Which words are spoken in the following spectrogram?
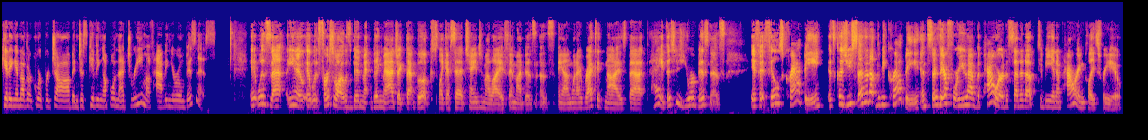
getting another corporate job and just giving up on that dream of having your own business? It was that you know it was first of all it was big big magic. That book like i said changed my life and my business. And when i recognized that hey this is your business if it feels crappy, it's because you set it up to be crappy. And so, therefore, you have the power to set it up to be an empowering place for you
